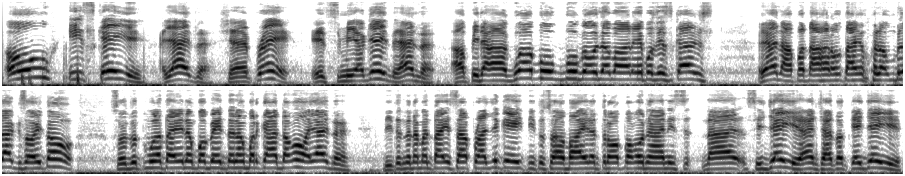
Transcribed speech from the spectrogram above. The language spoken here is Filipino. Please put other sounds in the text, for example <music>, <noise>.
O is K. Ayan, syempre, it's me again. Ayan, ang pinakagwapong bugaw na mga Reposis Cars. Ayan, apat na araw tayo walang vlog. So ito, sundot muna tayo ng pabenta ng barkada ko. Ayan, dito na naman tayo sa Project 8, dito sa bahay ng tropa ko na, ni, na si Jay. Ayan, shoutout kay Jay.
